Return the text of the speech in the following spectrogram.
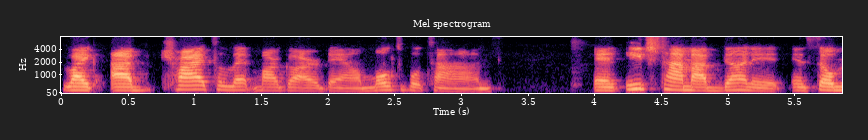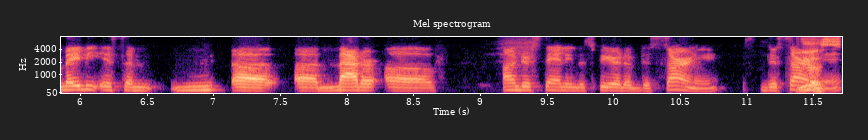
Like I've tried to let my guard down multiple times and each time I've done it, and so maybe it's a, a, a matter of understanding the spirit of discerning discernment yes.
